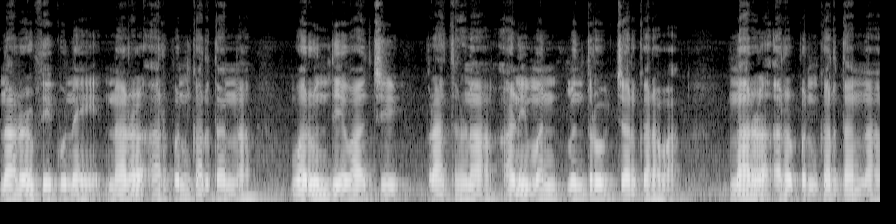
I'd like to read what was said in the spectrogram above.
नारळ फेकू नये. नारळ अर्पण करताना वरुण देवाची प्रार्थना आणि मन मंत्रोच्चार करावा. नारळ अर्पण करताना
